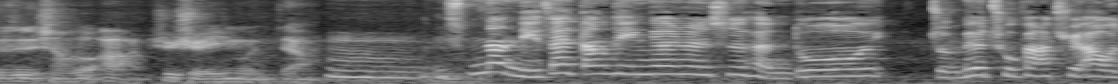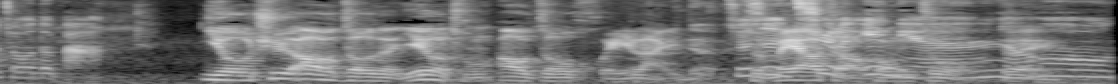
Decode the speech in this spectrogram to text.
就是想说啊，去学英文这样。嗯，那你在当地应该认识很多准备出发去澳洲的吧？有去澳洲的，也有从澳洲回来的，就是去了一年，然后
